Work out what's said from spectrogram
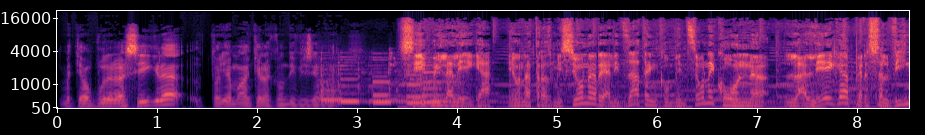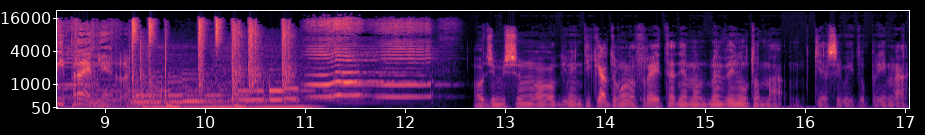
mettiamo pure la sigla, togliamo anche la condivisione. Segui la Lega è una trasmissione realizzata in convenzione con La Lega per Salvini Premier. oggi mi sono dimenticato con la fretta, diamo il benvenuto, ma chi ha seguito prima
